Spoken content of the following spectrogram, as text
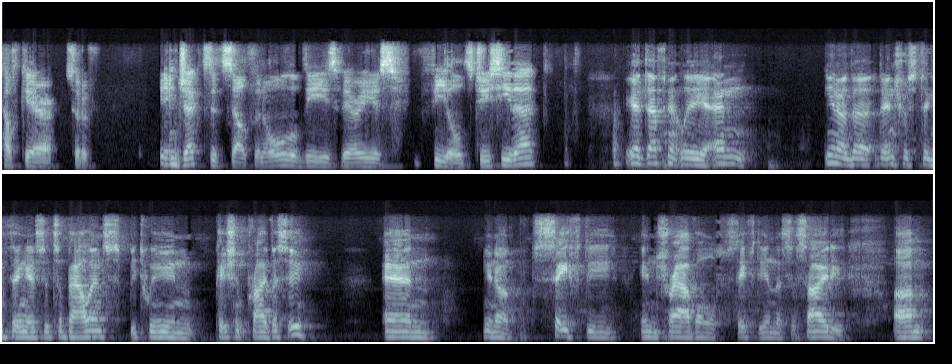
healthcare sort of injects itself in all of these various fields. Do you see that? Yeah, definitely. And you know, the the interesting thing is it's a balance between patient privacy and you know safety in travel, safety in the society. Um,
